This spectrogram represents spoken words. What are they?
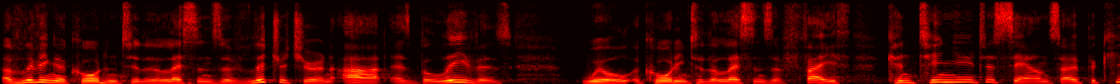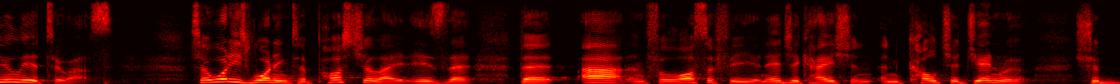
of living according to the lessons of literature and art as believers will, according to the lessons of faith, continue to sound so peculiar to us? So, what he's wanting to postulate is that, that art and philosophy and education and culture general should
